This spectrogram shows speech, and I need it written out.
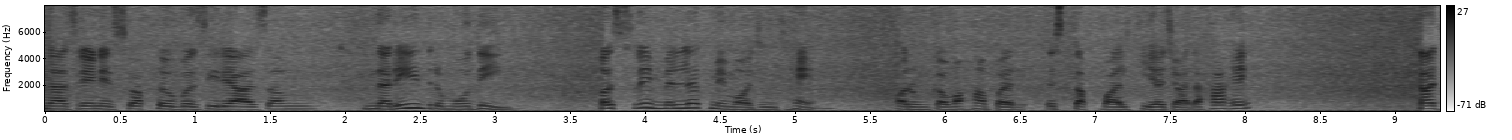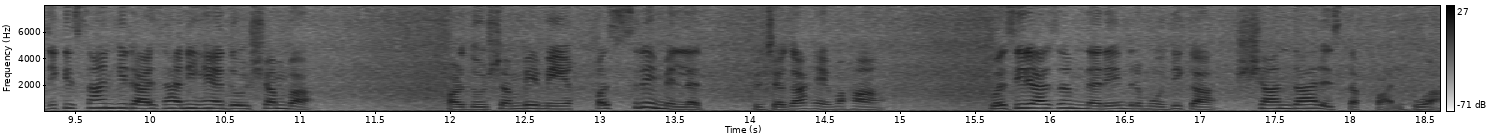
नाजरीन, इस वक्त वज़ी अजम नरेंद्र मोदी कसर मिलत में मौजूद हैं और उनका वहाँ पर इस्तबाल किया जा रहा है। ताजिकिस्तान की राजधानी है दोशंबा और दोशंबे में कसर मिलत जो जगह है। वहाँ वज़ी अजम नरेंद्र मोदी का शानदार इस्तबाल हुआ।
